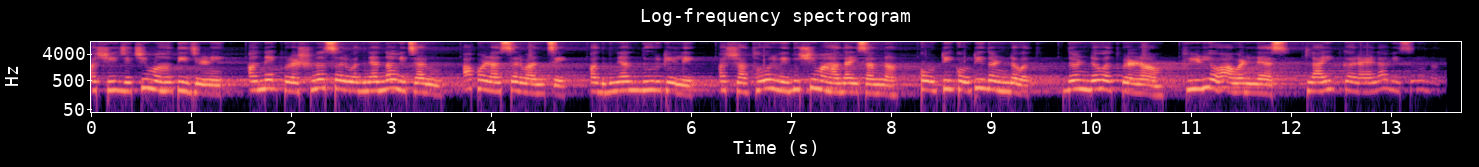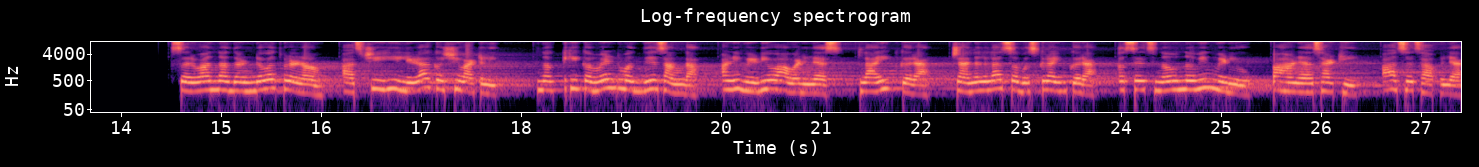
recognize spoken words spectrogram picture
अशी जिची महती जिणे. अनेक प्रश्न सर्वज्ञांना विचारून आपण आज सर्वांचे अज्ञान दूर केले अशा थोर विदुषी महादायसांना कोटी कोटी दंडवत दंडवत प्रणाम. व्हिडिओ आवडल्यास लाईक करायला विसरू नका. सर्वांना दंडवत प्रणाम. आजची ही लीळा कशी वाटली? नक्की कमेंटमध्ये सांगा. आणि व्हिडिओ आवडल्यास लाईक करा. चॅनलला सबस्क्राईब करा. तसेच नवनवीन व्हिडिओ पाहण्यासाठी आजच आपल्या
